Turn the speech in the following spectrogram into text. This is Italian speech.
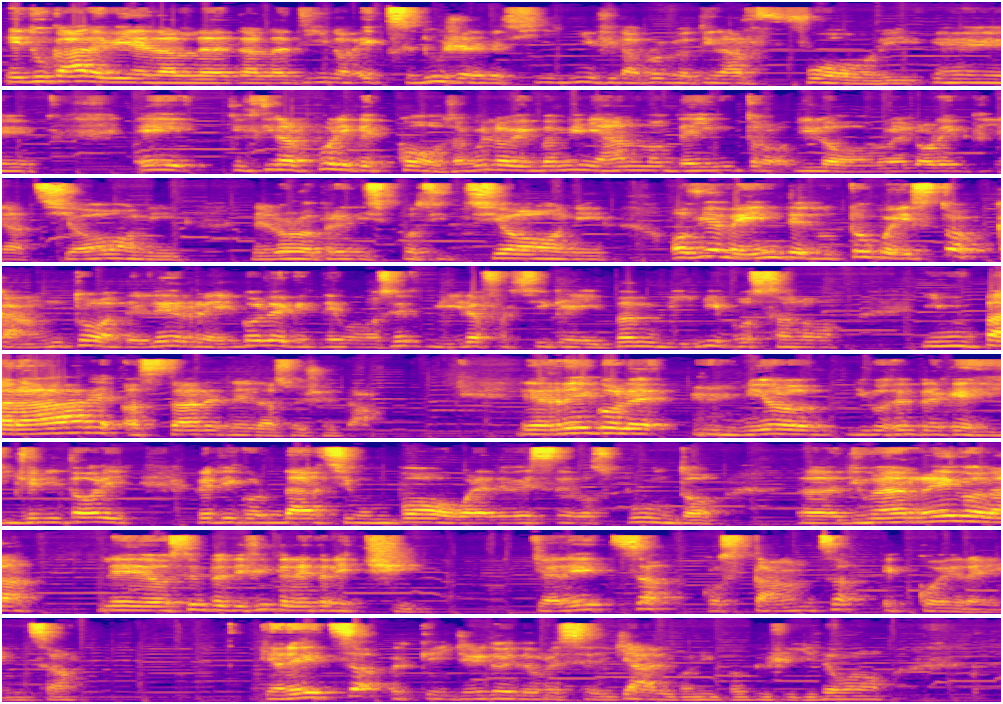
Educare viene dal, dal latino ex ducere che significa proprio tirar fuori. E, e il tirar fuori che cosa? Quello che i bambini hanno dentro di loro, le loro inclinazioni, le loro predisposizioni. Ovviamente tutto questo accanto a delle regole che devono servire a far sì che i bambini possano imparare a stare nella società le regole, io dico sempre che i genitori per ricordarsi un po' quale deve essere lo spunto eh, di una regola, le ho sempre definite le tre C, chiarezza, costanza e coerenza. Chiarezza perché i genitori devono essere chiari con i propri figli, devono,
